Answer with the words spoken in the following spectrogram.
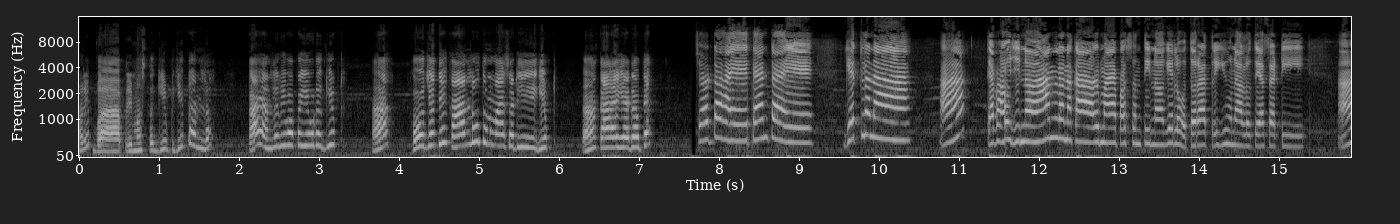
अरे बापरे मस्त गिफ्ट गिफ्ट आणलं. काय आणलं रे बापा एवढं गिफ्ट हा? हो जते काय आणलं होतं माझ्यासाठी गिफ्ट हा काय या डब्यात शर्ट आहे पॅन्ट आहे. घेतलं ना? आ? त्या भाऊजीनं आणलं ना काल माझ्या पसंतीनं गेलो होतो रात्री घेऊन आलो त्यासाठी. आ?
